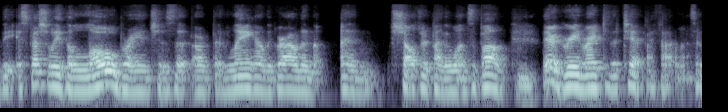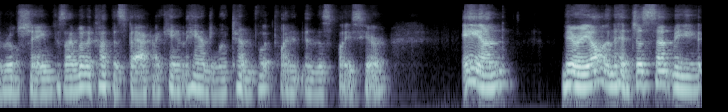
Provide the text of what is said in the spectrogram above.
the, especially the low branches that are been laying on the ground and, and sheltered by the ones above. Mm. They're green right to the tip. I thought, well, that's a real shame because I'm gonna cut this back. I can't handle a ten foot plant in this place here. And Mary Ellen had just sent me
